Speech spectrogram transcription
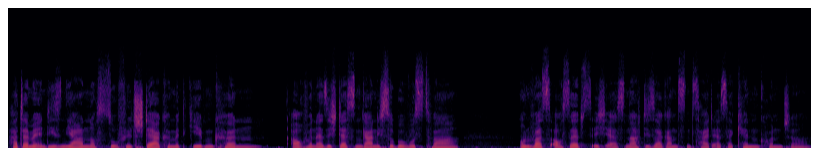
hat er mir in diesen Jahren noch so viel Stärke mitgeben können, auch wenn er sich dessen gar nicht so bewusst war und was auch selbst ich erst nach dieser ganzen Zeit erst erkennen konnte.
